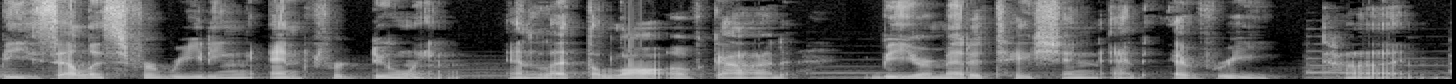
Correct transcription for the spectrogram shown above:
Be zealous for reading and for doing, and let the law of God be your meditation at every time.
